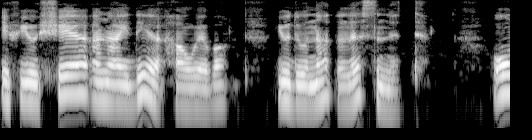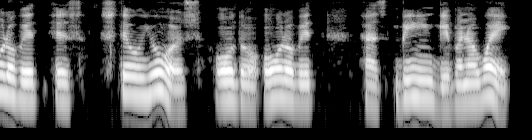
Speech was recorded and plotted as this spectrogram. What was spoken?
If you share an idea, however, you do not lessen it. All of it is still yours, although all of it has been given away.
